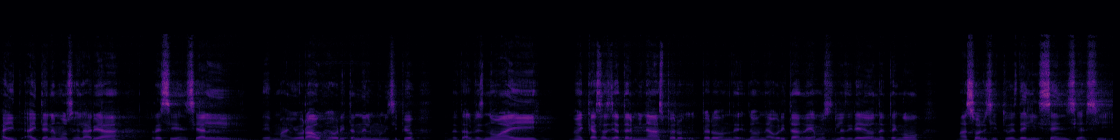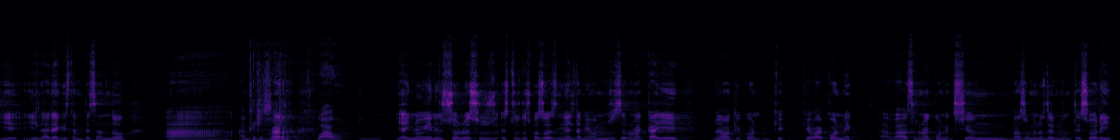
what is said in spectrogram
ahí, ahí tenemos el área residencial de mayor auge ahorita en el municipio, donde tal vez no hay, no hay casas ya terminadas, pero, pero donde, donde ahorita, digamos, les diría yo, donde tengo más solicitudes de licencias y, y- y el área que está empezando a, a empujar. Wow. Y, y ahí no vienen solo esos, estos dos pasos a desnivel, también vamos a hacer una calle nueva que, con- que, que va, a conect- va a hacer una conexión más o menos del Montessori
